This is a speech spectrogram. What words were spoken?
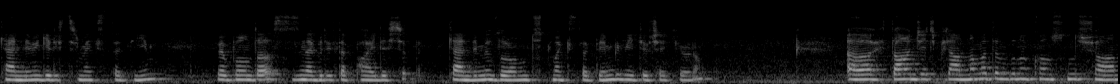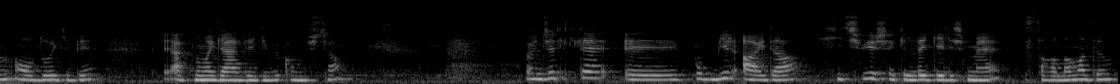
kendimi geliştirmek istediğim ve bunu da sizinle birlikte paylaşıp kendimi zorunlu tutmak istediğim bir video çekiyorum. Ah, Daha önce hiç planlamadım bunun konusunu şu an olduğu gibi, e, aklıma geldiği gibi konuşacağım. Öncelikle e, bu bir ayda hiçbir şekilde gelişme sağlamadım.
